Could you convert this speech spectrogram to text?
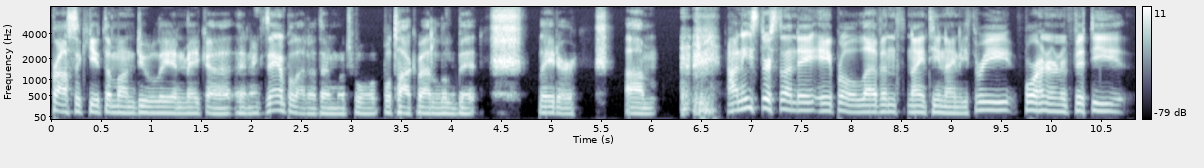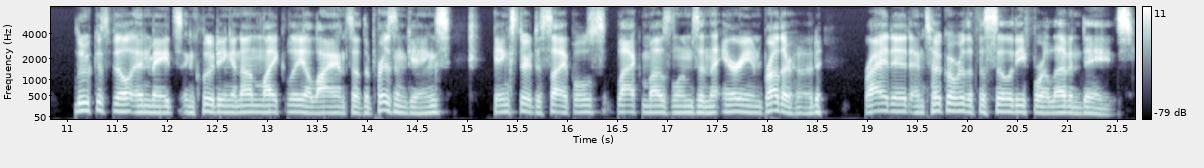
prosecute them unduly and make a, an example out of them, which we'll we'll talk about a little bit later. Um, on Easter Sunday, April 11th, 1993, 450 Lucasville inmates, including an unlikely alliance of the prison gangs, gangster disciples, black Muslims, and the Aryan Brotherhood, rioted and took over the facility for 11 days.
